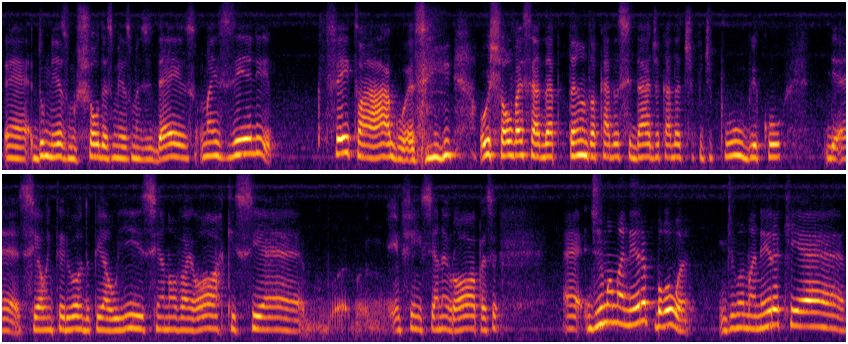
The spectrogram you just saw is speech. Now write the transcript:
é, do mesmo show, das mesmas ideias, mas ele feito a água, assim, o show vai se adaptando a cada cidade, a cada tipo de público é, se é o interior do Piauí, se é Nova York, se é, enfim, se é na Europa, se, é, de uma maneira boa, de uma maneira que é,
